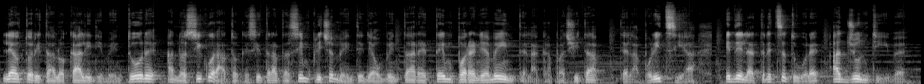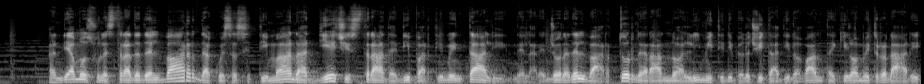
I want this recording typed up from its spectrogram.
Le autorità locali di Mentone hanno assicurato che si tratta semplicemente di aumentare temporaneamente la capacità della polizia e delle attrezzature aggiuntive. Andiamo sulle strade del Var, da questa settimana 10 strade dipartimentali nella regione del Var torneranno a limiti di velocità di 90 km/h,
